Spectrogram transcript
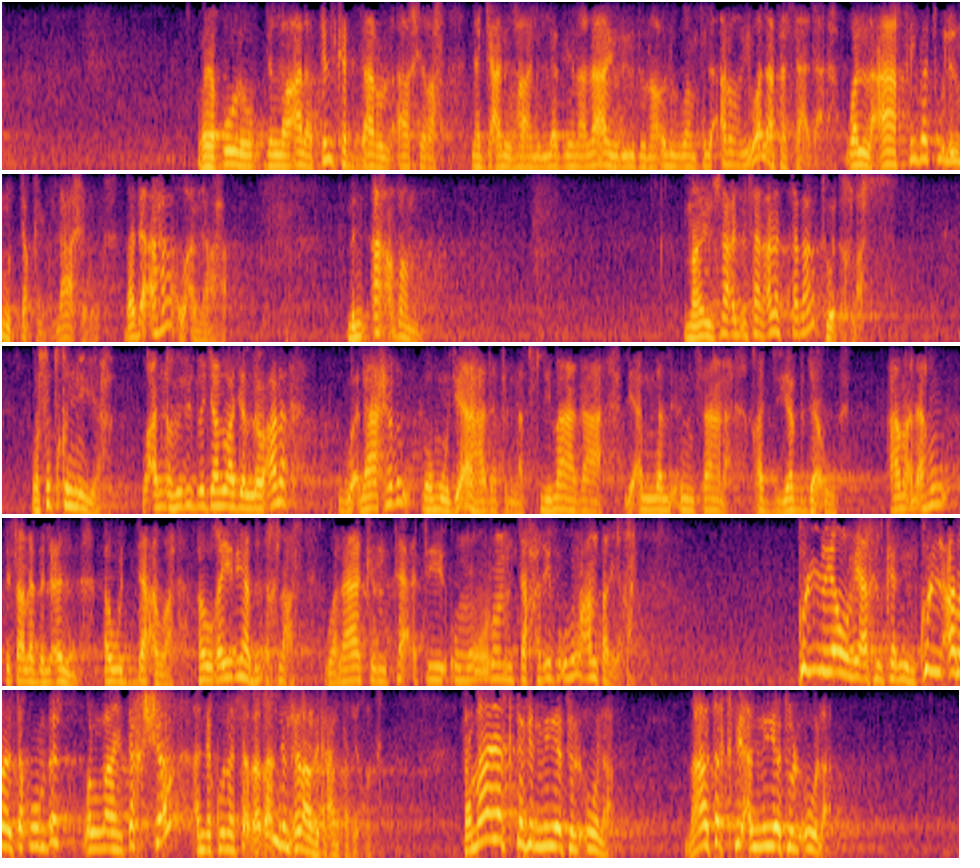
ويقول جل وعلا تلك الدار الآخرة نجعلها للذين لا يريدون علوا في الأرض ولا فسادا والعاقبة للمتقين. لاحظوا بدأها وأنهاها. من أعظم ما يساعد الإنسان على الثبات هو الإخلاص وصدق النية وأنه يريد وجه الله جل وعلا لاحظوا ومجاهدة النفس. لماذا؟ لأن الإنسان قد يبدأ عمله بطلب العلم أو الدعوة أو غيرها بالإخلاص ولكن تأتي أمور تحرفه عن طريقه. كل يوم يا أخي الكريم كل عمل تقوم به والله تخشى أن يكون سببا لانحرافك عن طريقك. فما يكتفي النية الأولى؟ ما تكفي النية الأولى؟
